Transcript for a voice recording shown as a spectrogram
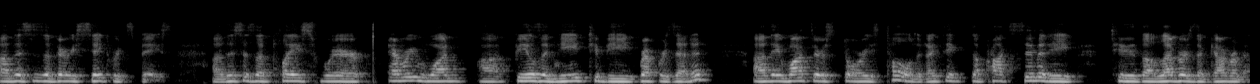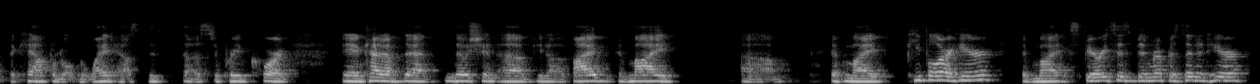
Uh, this is a very sacred space. Uh, this is a place where everyone uh, feels a need to be represented. Uh, they want their stories told. And I think the proximity to the levers of government, the Capitol, the White House, the uh, Supreme Court, and kind of that notion of, you know, if I, if my, um, if my people are here, if my experience has been represented here,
